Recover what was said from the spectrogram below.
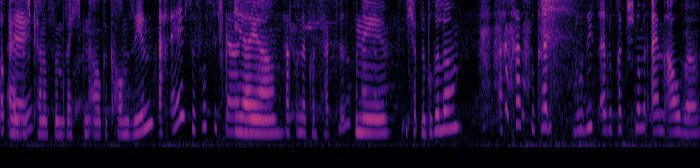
Okay. Also ich kann auf meinem rechten Auge kaum sehen. Ach echt? Das wusste ich gar Ja, nicht. ja. Hast du eine Kontaktlinse? Nee, ich habe eine Brille. Ach krass, du kannst, du siehst also praktisch nur mit einem Auge.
